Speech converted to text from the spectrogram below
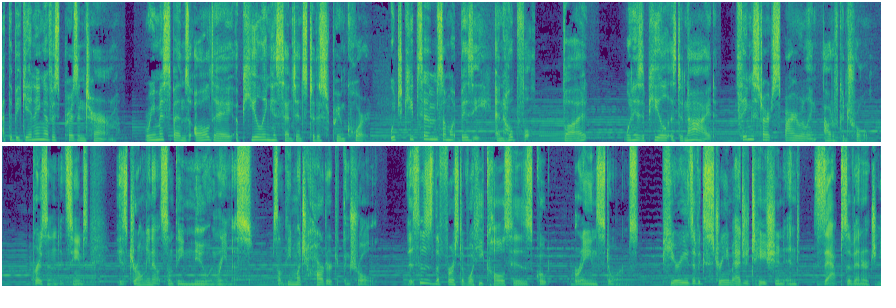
At the beginning of his prison term, Remus spends all day appealing his sentence to the Supreme Court, which keeps him somewhat busy and hopeful. But when his appeal is denied, things start spiraling out of control. Prison, it seems, is drawing out something new in Remus, something much harder to control. This is the first of what he calls his, quote, brainstorms, periods of extreme agitation and zaps of energy,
